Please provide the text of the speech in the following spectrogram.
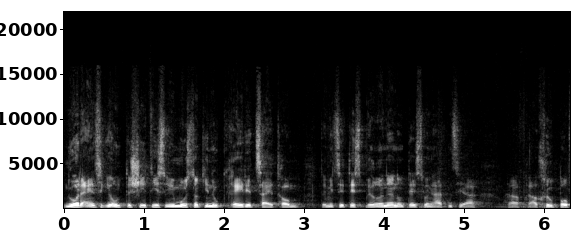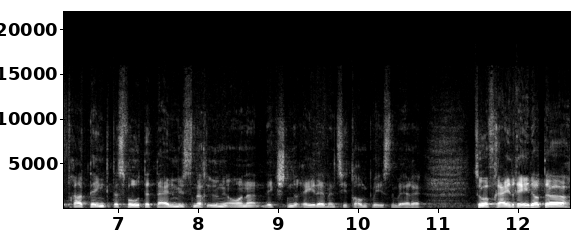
Nur der einzige Unterschied ist, ich muss noch genug Redezeit haben, damit Sie das birnen und deswegen hatten Sie ja der Frau Klupop, Frau Denk, das Wort erteilen müssen nach irgendeiner nächsten Rede, wenn sie dran gewesen wäre. Zur freien Rede hat der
